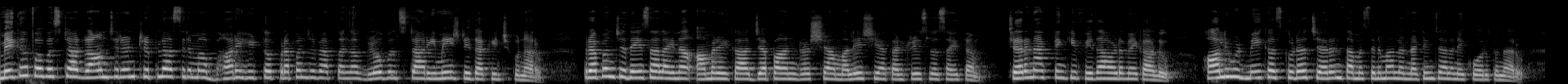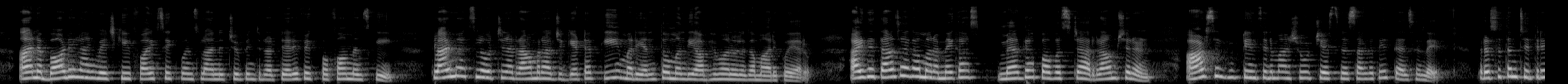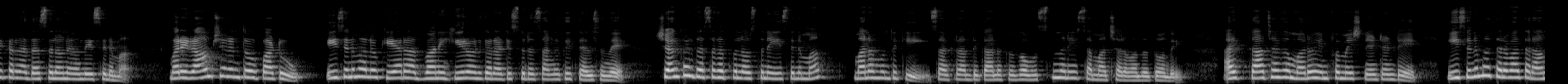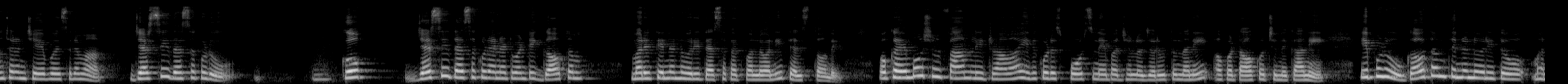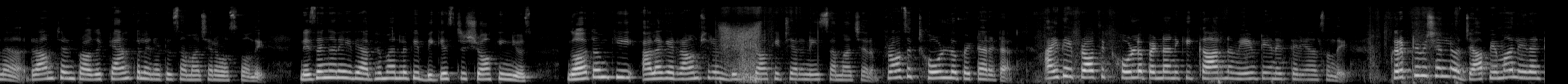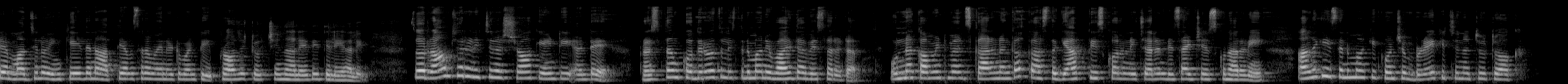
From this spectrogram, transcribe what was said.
Mega power star Ram Charan triple ఆ cinema భారీ హిట్తో ప్రపంచవ్యాప్తంగా గ్లోబల్ స్టార్ ఇమేజ్ని దక్కించుకున్నారు. ప్రపంచ దేశాలైన అమెరికా జపాన్ రష్యా మలేషియా కంట్రీస్లో సైతం చరణ్ యాక్టింగ్కి ఫిదా అవడమే కాదు హాలీవుడ్ మేకర్స్ కూడా చరణ్ తమ సినిమాలో నటించాలని కోరుతున్నారు. ఆయన బాడీ లాంగ్వేజ్కి ఫైట్ సీక్వెన్స్లో ఆయన చూపించిన టెరిఫిక్ పర్ఫార్మెన్స్కి క్లైమాక్స్లో వచ్చిన రామరాజు గెటప్కి మరి ఎంతో మంది అభిమానులుగా మారిపోయారు. అయితే తాజాగా మన mega mega power star Ram Charan RC fifteen cinema shoot చేస్తున్న సంగతి తెలిసిందే. ప్రస్తుతం చిత్రీకరణ దశలోనే ఉంది ఈ సినిమా. మరి రామ్ చరణ్తో పాటు ఈ సినిమాలో కేఆర్ అద్వానీ హీరోయిన్గా నటిస్తున్న సంగతి తెలిసిందే. శంకర్ దర్శకత్వంలో వస్తున్న ఈ సినిమా మన ముందుకి సంక్రాంతి కానుకగా వస్తుందని సమాచారం అందుతోంది. అయితే తాజాగా మరో ఇన్ఫర్మేషన్ ఏంటంటే ఈ సినిమా తర్వాత రామ్ చరణ్ చేయబోయే సినిమా జెర్సీ దర్శకుడు గో జెర్సీ దర్శకుడైనటువంటి గౌతమ్ మరి తిన్ననూరి దర్శకత్వంలో అని తెలుస్తోంది. ఒక ఎమోషనల్ ఫ్యామిలీ డ్రామా ఇది కూడా స్పోర్ట్స్ నేపథ్యంలో జరుగుతుందని ఒక టాక్ వచ్చింది. కానీ ఇప్పుడు గౌతమ్ తిన్ననూరితో మన రామ్ చరణ్ ప్రాజెక్ట్ క్యాన్సిల్ అయినట్టు సమాచారం వస్తోంది. నిజంగానే ఇది అభిమానులకి బిగ్గెస్ట్ షాకింగ్ న్యూస్. గౌతమ్కి అలాగే రామ్ చరణ్ బిగ్ టాక్ ఇచ్చారని సమాచారం. ప్రాజెక్ట్ హోల్డ్లో పెట్టారట. అయితే ఈ ప్రాజెక్ట్ హోల్డ్లో పెట్టడానికి కారణం ఏమిటి అనేది తెలియాల్సింది. క్రిప్ట్ విషయంలో జాప్యమా లేదంటే మధ్యలో ఇంకేదైనా అత్యవసరమైనటువంటి ప్రాజెక్ట్ వచ్చిందా అనేది తెలియాలి. సో రామ్ చరణ్ ఇచ్చిన షాక్ ఏంటి అంటే ప్రస్తుతం కొద్ది రోజులు ఈ సినిమాని వాయిదా వేశారట. ఉన్న కమిట్మెంట్స్ కారణంగా కాస్త గ్యాప్ తీసుకోవాలని చరణ్ డిసైడ్ చేసుకున్నారని. అందుకే ఈ సినిమాకి కొంచెం బ్రేక్ ఇచ్చినట్టు టాక్.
